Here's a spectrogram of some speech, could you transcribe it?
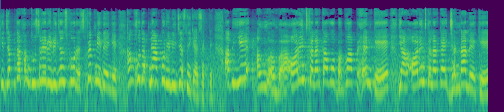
कि जब तक हम दूसरे रिलीजन्स को रिस्पेक्ट नहीं देंगे, हम खुद अपने आप को रिलीजियस नहीं कह सकते। अब ये ऑरेंज कलर का वो भगवा पहन के या ऑरेंज कलर का एक झंडा लेके,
